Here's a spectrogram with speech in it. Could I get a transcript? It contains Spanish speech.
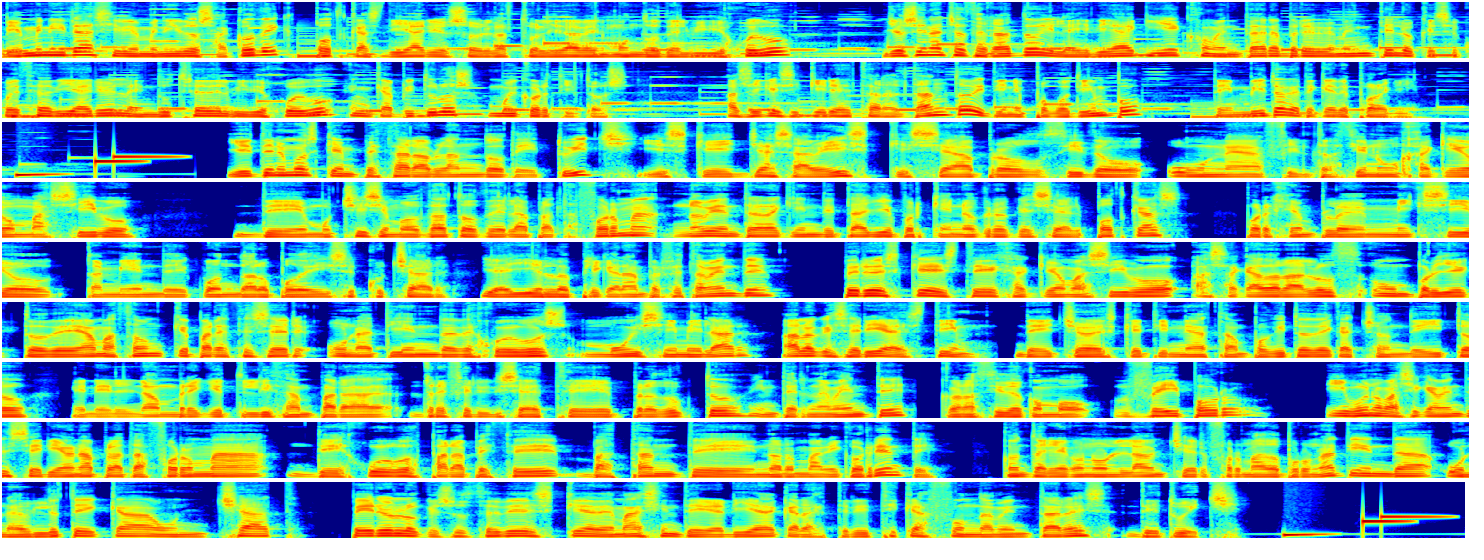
Bienvenidas y bienvenidos a Codec, podcast diario sobre la actualidad del mundo del videojuego. Yo soy Nacho Cerrato y la idea aquí es comentar brevemente lo que se cuece a diario en la industria del videojuego en capítulos muy cortitos. Así que si quieres estar al tanto y tienes poco tiempo, te invito a que te quedes por aquí. Y hoy tenemos que empezar hablando de Twitch, y es que ya sabéis que se ha producido una filtración, un hackeo masivo de muchísimos datos de la plataforma. No voy a entrar aquí en detalle porque no creo que sea el podcast. Por ejemplo, en Mixio también de cuando lo podéis escuchar y allí lo explicarán perfectamente. Pero es que este hackeo masivo ha sacado a la luz un proyecto de Amazon que parece ser una tienda de juegos muy similar a lo que sería Steam. De hecho, es que tiene hasta un poquito de cachondeíto en el nombre que utilizan para referirse a este producto internamente, conocido como Vapor. Y bueno, básicamente sería una plataforma de juegos para PC bastante normal y corriente. Contaría con un launcher formado por una tienda, una biblioteca, un chat, pero lo que sucede es que además integraría características fundamentales de Twitch.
